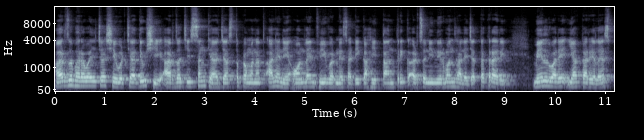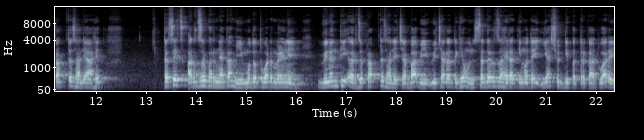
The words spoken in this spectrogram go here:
अर्ज भरावयाच्या शेवटच्या दिवशी अर्जाची संख्या जास्त प्रमाणात आल्याने ऑनलाईन फी भरण्यासाठी काही तांत्रिक अडचणी निर्माण झाल्याच्या तक्रारी मेलद्वारे या कार्यालयास प्राप्त झाल्या आहेत. तसेच अर्ज भरण्याकामी मुदतवाढ मिळणे विनंती अर्ज प्राप्त झाल्याच्या बाबी विचारात घेऊन सदर जाहिरातीमध्ये या शुद्धीपत्रकाद्वारे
